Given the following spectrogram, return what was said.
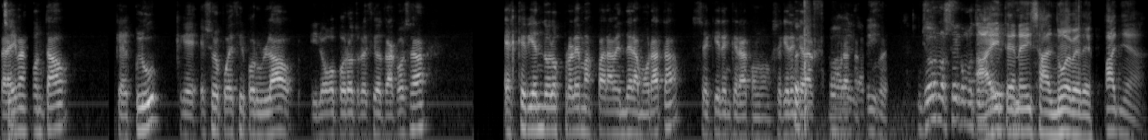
Pero Sí. ahí me han contado que el club, que eso lo puede decir por un lado y luego por otro decir otra cosa, es que viendo los problemas para vender a Morata, se quieren quedar como, se quieren quedar como Morata. Yo no sé cómo tengo Ahí tenéis al 9 de España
